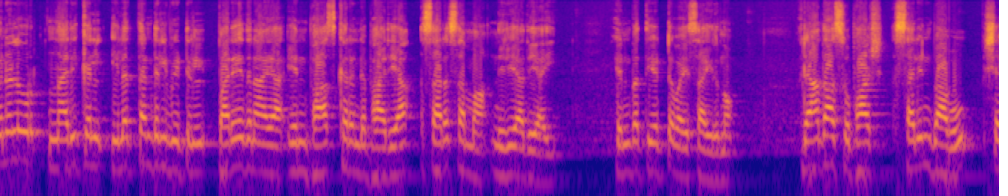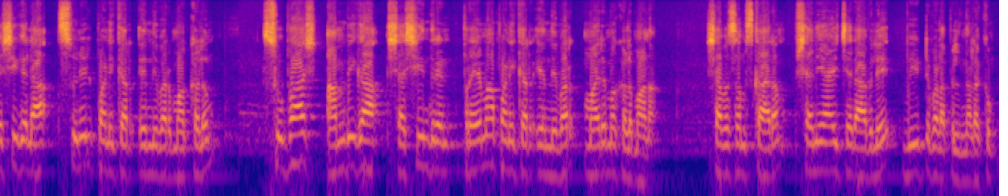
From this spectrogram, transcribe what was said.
പുനലൂർ നരിക്കൽ ഇലത്തണ്ടിൽ വീട്ടിൽ പരേതനായ എൻ ഭാസ്കരന്റെ ഭാര്യ സരസമ്മ നിര്യാതയായി. എൺപത്തിയെട്ട് വയസ്സായിരുന്നു. രാധാ സുഭാഷ് സലിൻ ബാബു ശശികല സുനിൽ പണിക്കർ എന്നിവർ മക്കളും സുഭാഷ് അംബിക ശശീന്ദ്രൻ പ്രേമ പണിക്കർ എന്നിവർ മരുമക്കളുമാണ്. ശവസംസ്കാരം ശനിയാഴ്ച രാവിലെ വീട്ടുവളപ്പിൽ നടക്കും.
